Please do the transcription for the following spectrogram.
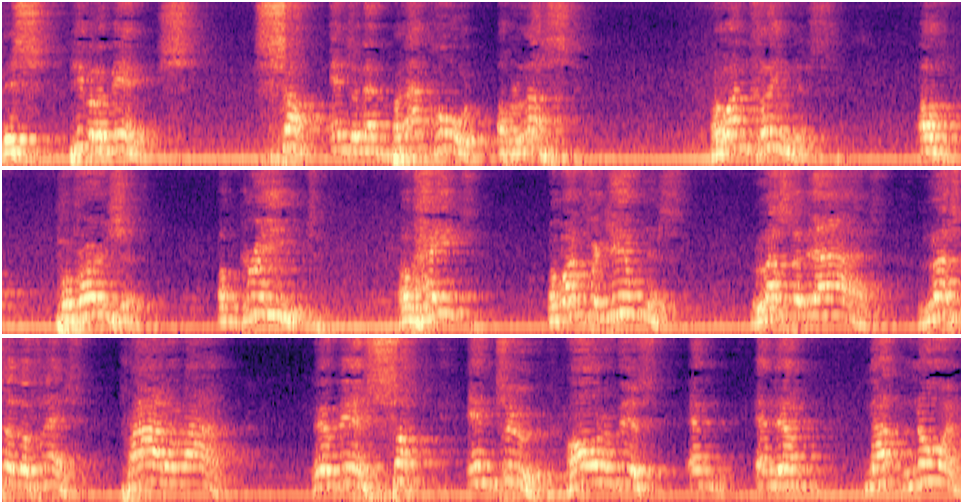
This people are being sucked into that black hole of lust, of uncleanness, of perversion, of greed, of hate, of unforgiveness, lust of the eyes, lust of the flesh, pride of life. They're being sucked into all of this and, and they're not knowing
